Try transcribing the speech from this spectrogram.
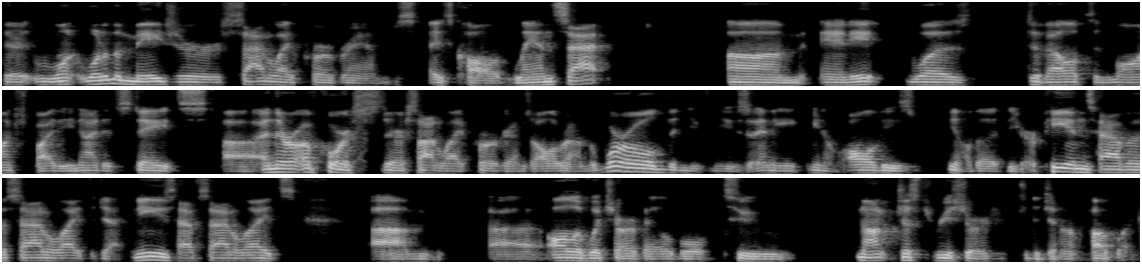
there one one of the major satellite programs is called Landsat, um, and it was developed and launched by the United States. Uh, and there are of course there are satellite programs all around the world, and you can use any you know all these you know the, the Europeans have a satellite, the Japanese have satellites, um, uh, all of which are available to not just research to the general public.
